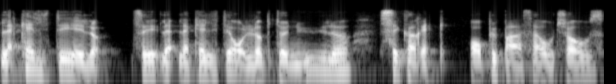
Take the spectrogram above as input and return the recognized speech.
La qualité est là. La, la qualité, on l'a obtenue, c'est correct. On peut passer à autre chose.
